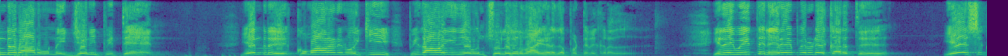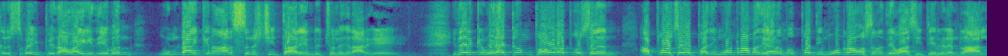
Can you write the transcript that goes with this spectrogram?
இன்று நான் உன்னை ஜெனிப்பித்தேன் என்று குமாரனை நோக்கி பிதாவை தேவன் சொல்லுகிறதாக எழுதப்பட்டிருக்கிறது. இதை வைத்து நிறைய பேருடைய கருத்து இயேசு கிறிஸ்துவை பிதாவாகி தேவன் உண்டாக்கினார் சிருஷ்டித்தார் என்று சொல்லுகிறார்கள். இதற்கு விளக்கம் பவுல அப்போ சில பதிமூன்றாம் அதிகாரம் முப்பத்தி மூன்றாம் வசனத்தை வாசித்தீர்கள் என்றால்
